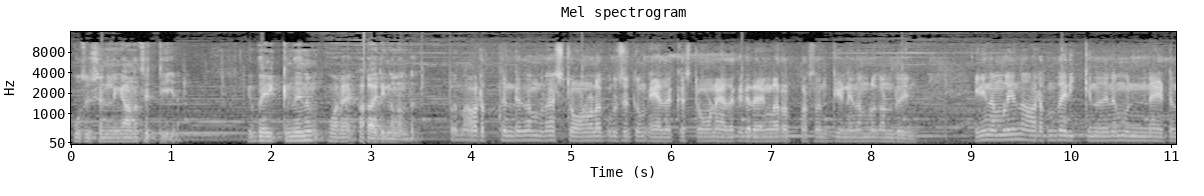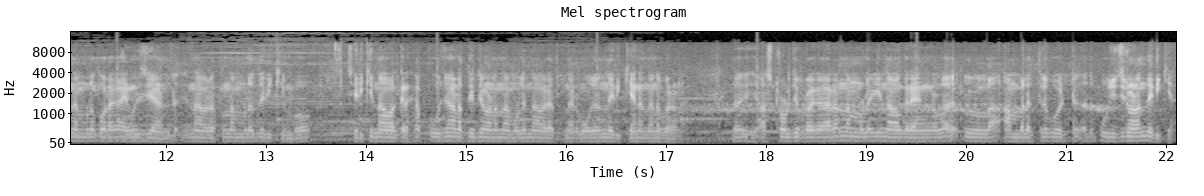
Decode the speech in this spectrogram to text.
പൊസിഷനിലേക്കാണ് സെറ്റ് ചെയ്യുക. ഇത് ധരിക്കുന്നതിനും കുറേ കാര്യങ്ങളുണ്ട്. ഇപ്പോൾ നവരത്തിന്റെ നമ്മുടെ സ്റ്റോണുകളെ കുറിച്ചിട്ടും ഏതൊക്കെ സ്റ്റോൺ ഏതൊക്കെ ഗ്രഹങ്ങളെ റെപ്രസെന്റ് ചെയ്യണേ നമ്മൾ കണ്ടു കഴിഞ്ഞു. ഇനി നമ്മൾ ഈ നവരത്നം ധരിക്കുന്നതിന് മുന്നായിട്ട് നമ്മൾ കുറേ കാര്യങ്ങൾ ചെയ്യാനുണ്ട്. ഈ നവരത്നം നമ്മൾ ധരിക്കുമ്പോൾ ശരിക്കും നവഗ്രഹ പൂജ നടത്തിയിട്ട് വേണം നമ്മൾ ഈ നവരത്ന മോചനം ധരിക്കാൻ എന്നാണ് പറയുന്നത് അസ്ട്രോളജി പ്രകാരം നമ്മൾ ഈ നവഗ്രഹങ്ങൾ ഉള്ള അമ്പലത്തിൽ പോയിട്ട് അത് പൂജിച്ചിട്ട് വേണം ധരിക്കാൻ.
